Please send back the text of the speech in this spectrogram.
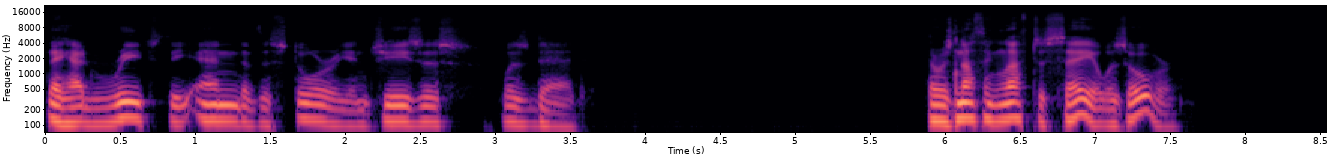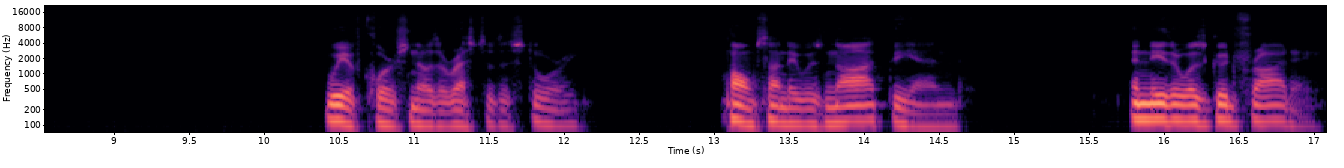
They had reached the end of the story, and Jesus was dead. There was nothing left to say, it was over. We, of course, know the rest of the story. Palm Sunday was not the end, and neither was Good Friday.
